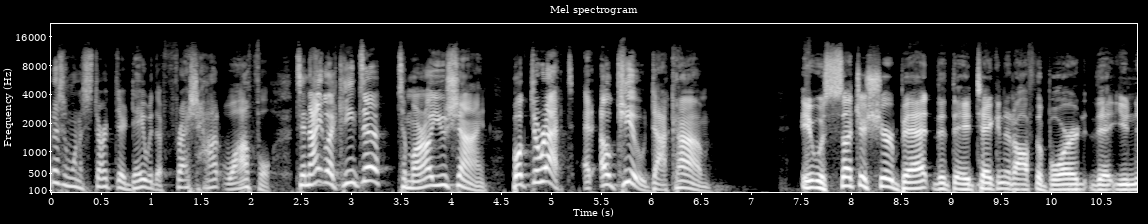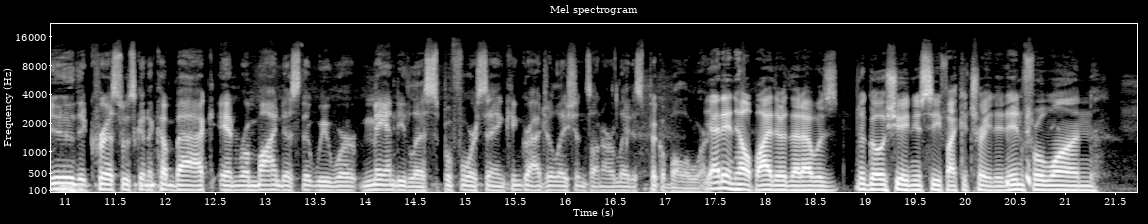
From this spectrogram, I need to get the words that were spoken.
who doesn't want to start their day with a fresh hot waffle? Tonight, La Quinta, tomorrow, you shine. Book direct at lq.com. It was such a sure bet that they had taken it off the board that you knew that Chris was going to come back and remind us that we were Mandyless before saying congratulations on our latest pickleball award. Yeah, I didn't help either that I was negotiating to see if I could trade it in for one.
